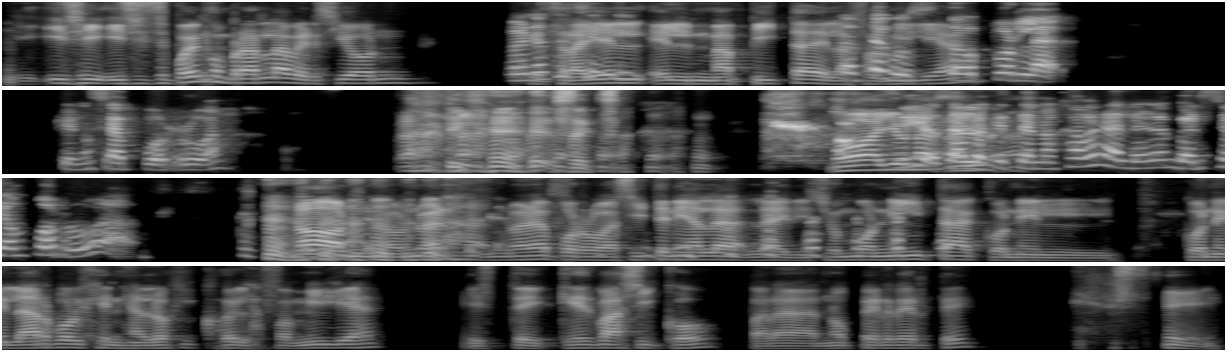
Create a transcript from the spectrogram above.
Y, si, y si se pueden comprar la versión que trae el, el, mapita de la familia. ¿No te gustó por la. que no sea por Rúa? Exacto. No, hay una. o sea, lo que te enojaba era leer en versión por Rúa. No, no, no era, no era por así tenía la, edición bonita con el, con el árbol genealógico de la familia, este, que es básico para no perderte. Este,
